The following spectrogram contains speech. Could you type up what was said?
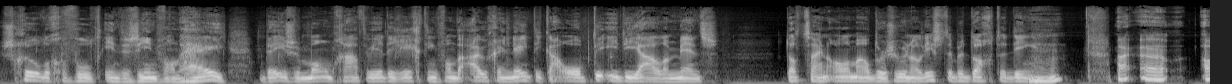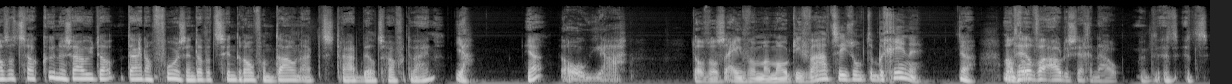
schuldig gevoeld in de zin van... hé, hey, deze man gaat weer de richting van de eugenetica op... de ideale mens. Dat zijn allemaal door journalisten bedachte dingen. Maar uh, als het zou kunnen, zou u dat, daar dan voor zijn... dat het syndroom van Down uit het straatbeeld zou verdwijnen? Ja. Ja? Oh ja. Dat was een van mijn motivaties om te beginnen. Ja, want, want heel veel ouders zeggen... nou, het, het,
